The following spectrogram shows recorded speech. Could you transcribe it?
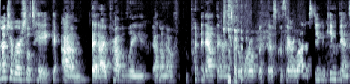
controversial take um, that I probably, I don't know, I'm putting it out there into the world with this because there are a lot of Stephen King fans.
